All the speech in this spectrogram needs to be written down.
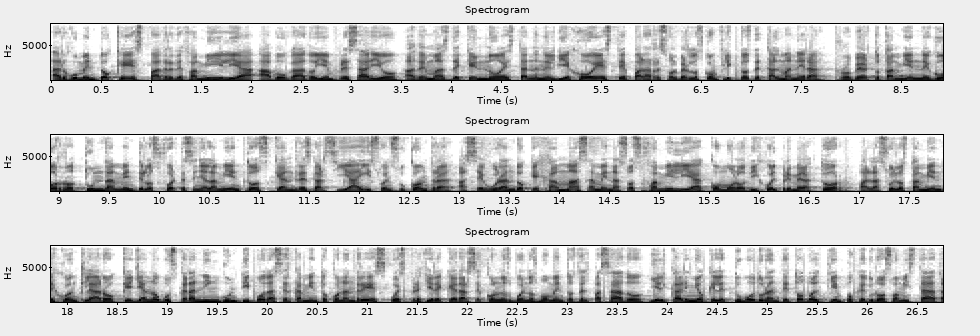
Argumentó que es padre de familia, abogado y empresario, además de que no están en el viejo oeste para resolver los conflictos de tal manera. Roberto también negó rotundamente los fuertes señalamientos que Andrés García hizo en su contra, asegurando que jamás amenazó a su familia como lo dijo el primer actor. Palazuelos también dejó en claro que ya no buscará ningún tipo de acercamiento con Andrés, pues prefiere quedarse con los buenos momentos del pasado y el cariño que le tuvo durante todo el tiempo que duró su amistad.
